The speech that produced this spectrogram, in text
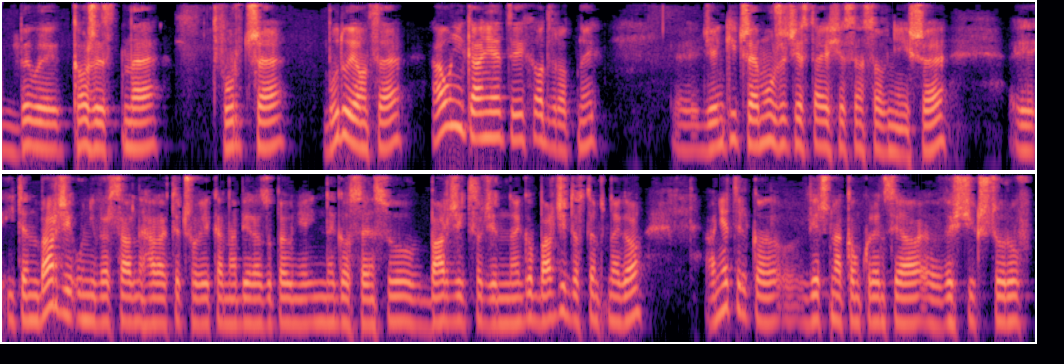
były korzystne, twórcze, budujące, a unikanie tych odwrotnych, e, dzięki czemu życie staje się sensowniejsze e, i ten bardziej uniwersalny charakter człowieka nabiera zupełnie innego sensu, bardziej codziennego, bardziej dostępnego, a nie tylko wieczna konkurencja, wyścig szczurów.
